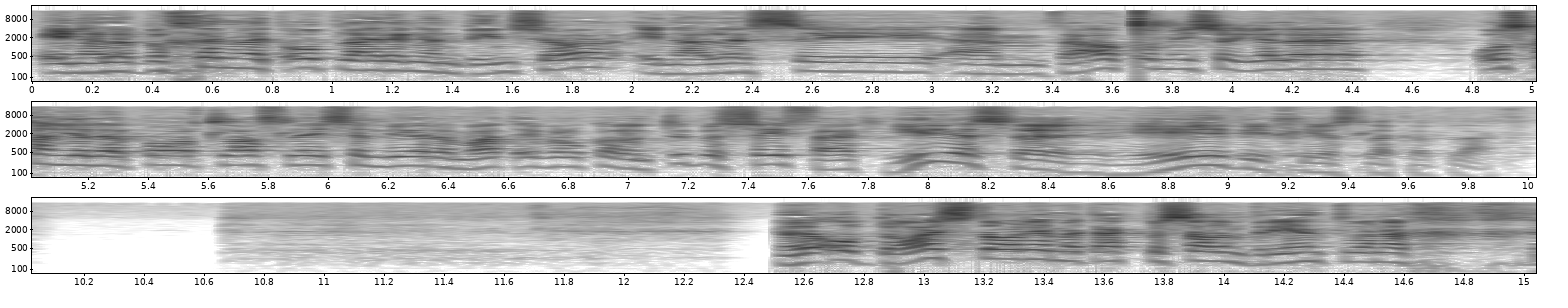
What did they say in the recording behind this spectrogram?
en hulle begin met opleiding in diensjaar en hulle sê ehm um, welkom hier so julle ons gaan julle 'n paar klaslesse leer en whatever ook al en toe besef ek hierdie is 'n heavy geestelike plek. Nou op daai stadium het ek Psalm 23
